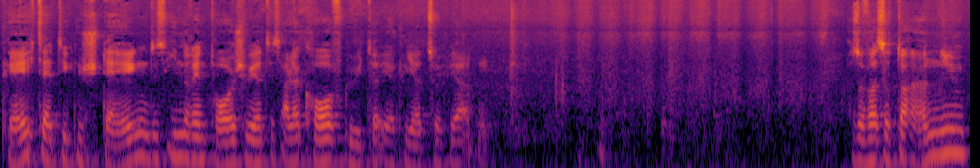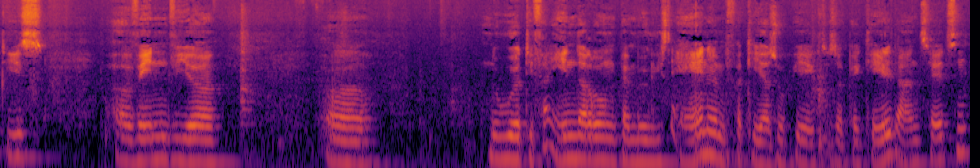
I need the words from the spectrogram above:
gleichzeitigen Steigen des inneren Tauschwertes aller Kaufgüter erklärt zu werden. Also was er da annimmt, ist, äh, wenn wir äh, nur die Veränderung bei möglichst einem Verkehrsobjekt, also bei Geld ansetzen,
